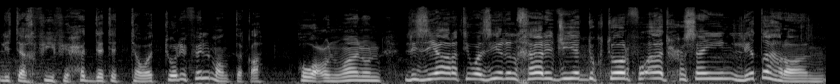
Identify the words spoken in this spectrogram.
لتخفيف حدة التوتر في المنطقة. هو عنوان لزيارة وزير الخارجية الدكتور فؤاد حسين لطهران.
